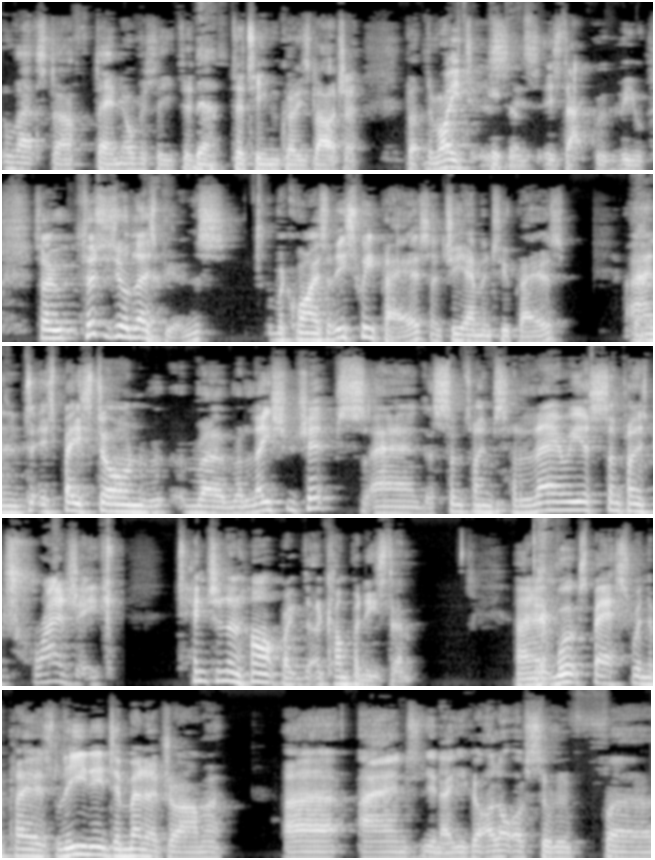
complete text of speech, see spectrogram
all that stuff, then obviously the, Yeah. the team grows larger. But the writers is, is that group of people. So Thirsty Sword Lesbians requires at least three players, a GM and two players. Yeah. And it's based on r- relationships and sometimes mm-hmm. hilarious, sometimes tragic tension and heartbreak that accompanies them. And it works best when the players lean into melodrama. Uh, and, you know, you've got a lot of sort of, uh,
